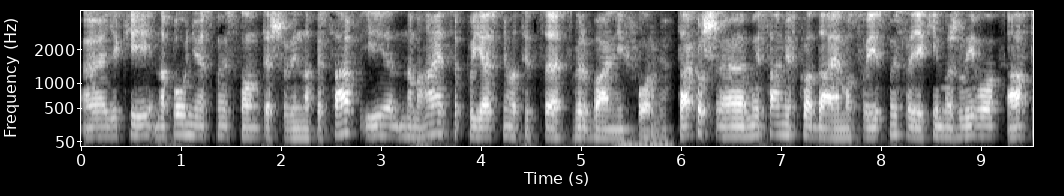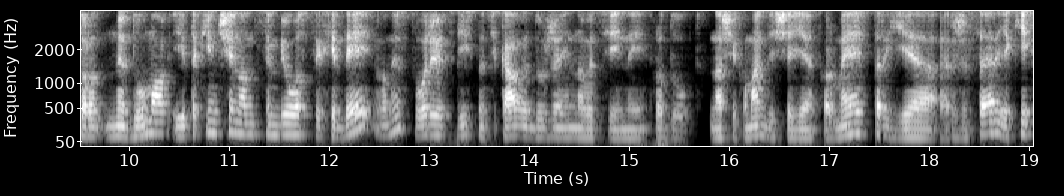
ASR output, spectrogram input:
Е, який наповнює смислом те, що він написав, і намагається пояснювати це в вербальній формі. Також е, ми самі вкладаємо свої смисли, які можливо автор не думав, і таким чином симбіоз цих ідей вони створюють дійсно цікавий, дуже інноваційний продукт. В нашій команді ще є хормейстер, є режисер, які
